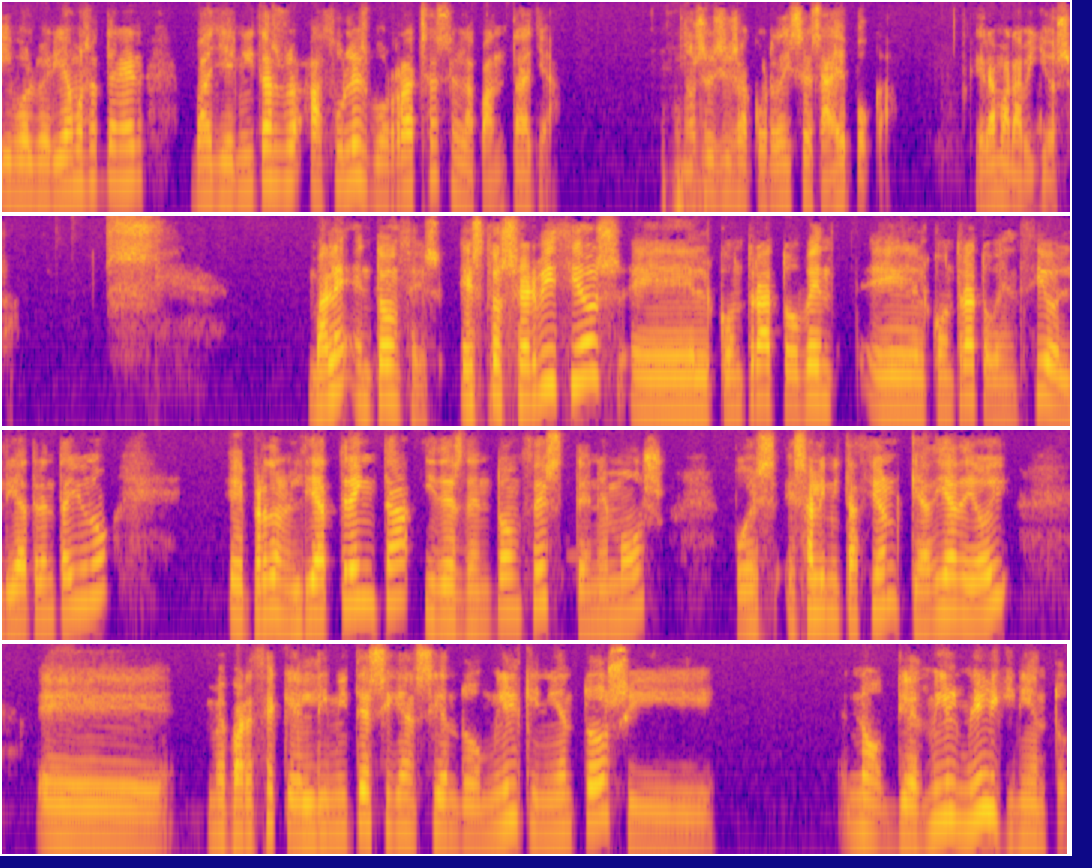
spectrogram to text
y volveríamos a tener ballenitas azules borrachas en la pantalla. No sé si os acordáis esa época, que era maravillosa. ¿Vale? Entonces, estos servicios, el, contrato ven- el contrato venció el día 31, eh, perdón, el día 30 y desde entonces tenemos pues esa limitación que a día de hoy eh, me parece que el límite siguen siendo 1500 y... No, 10.000, 1.500.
